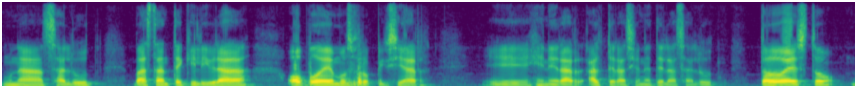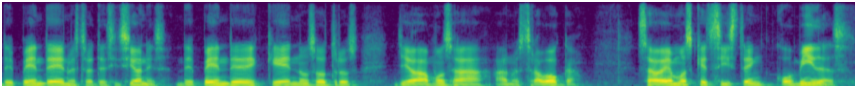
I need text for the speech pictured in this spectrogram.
una salud bastante equilibrada o podemos propiciar eh, generar alteraciones de la salud. Todo esto depende de nuestras decisiones, depende de qué nosotros llevamos a, a nuestra boca. Sabemos que existen comidas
